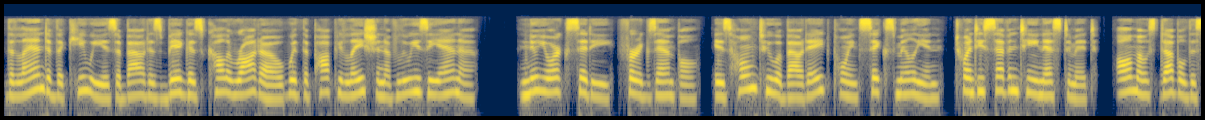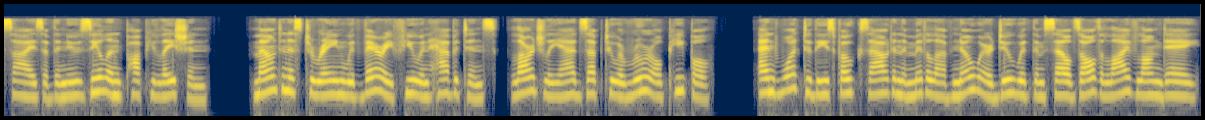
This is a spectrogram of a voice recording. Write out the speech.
the land of the Kiwi is about as big as Colorado with the population of Louisiana. New York City, for example, is home to about 8.6 million, 2017 estimate, almost double the size of the New Zealand population. Mountainous terrain with very few inhabitants largely adds up to a rural people. And what do these folks out in the middle of nowhere do with themselves all the livelong day?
